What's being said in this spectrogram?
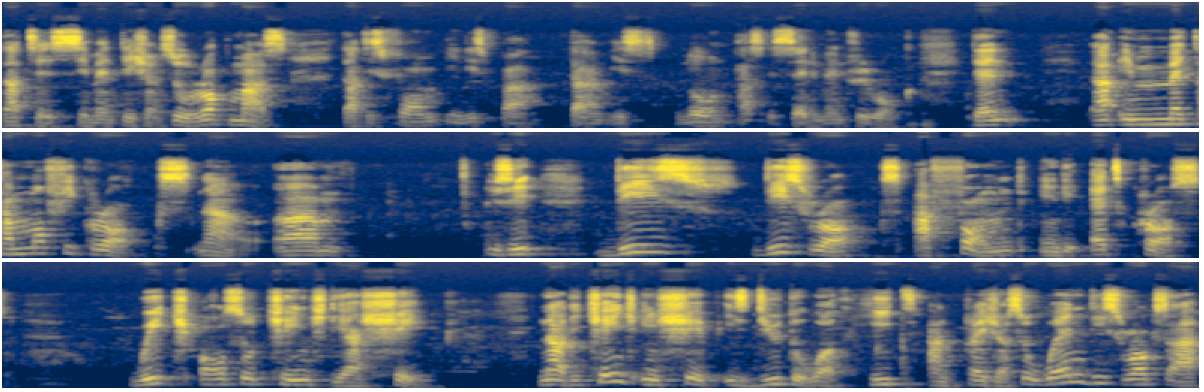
That is cementation. So rock mass that is formed in this pattern is known as a sedimentary rock. Then uh, in metamorphic rocks. Now um, you see these these rocks are formed in the earth crust which also change their shape now, the change in shape is due to what? Heat and pressure. So when these rocks are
